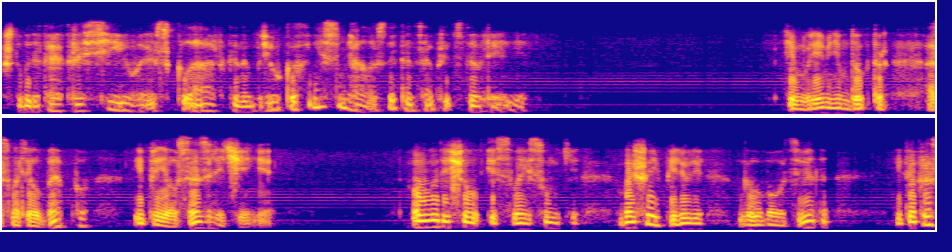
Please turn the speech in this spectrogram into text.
чтобы такая красивая складка на брюках не смялась до конца представления. Тем временем доктор осмотрел Беппо и принялся за лечение. Он вытащил из своей сумки большие пилюли голубого цвета и как раз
